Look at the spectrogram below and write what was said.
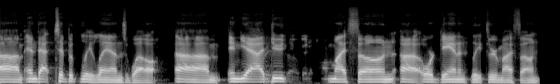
Um, and that typically lands well. Um, and yeah, I do it on my phone uh, organically through my phone.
